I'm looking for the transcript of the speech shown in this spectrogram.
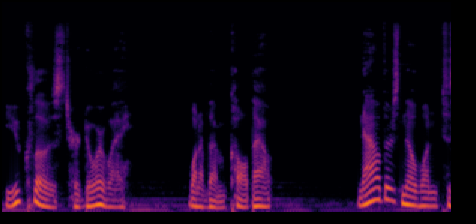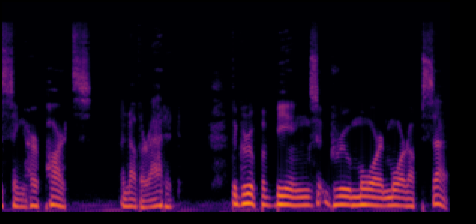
You closed her doorway one of them called out. Now there's no one to sing her parts, another added. The group of beings grew more and more upset.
